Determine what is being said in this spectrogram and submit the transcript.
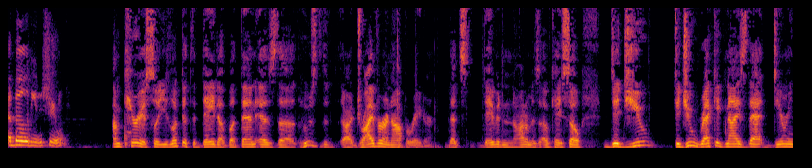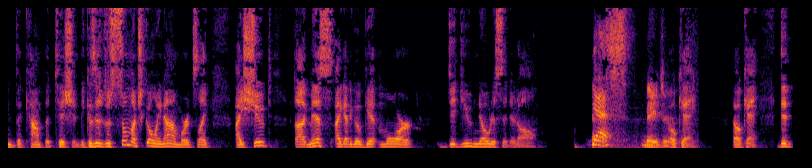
ability to shoot. I'm curious. So you looked at the data, but then as the who's the uh, driver and operator? That's David and Autumn. Is okay. So did you did you recognize that during the competition? Because there's just so much going on where it's like I shoot, I miss, I got to go get more. Did you notice it at all? Yes. Major. Okay. Okay. Did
